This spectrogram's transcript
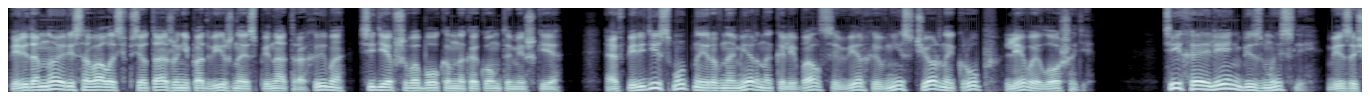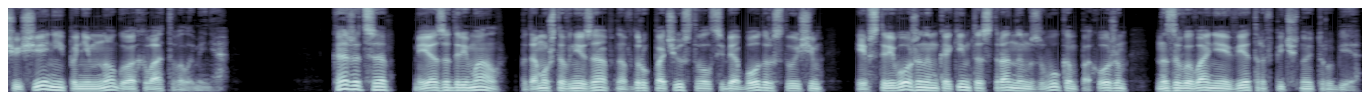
Передо мной рисовалась все та же неподвижная спина Трохыма, сидевшего боком на каком-то мешке, а впереди смутно и равномерно колебался вверх и вниз черный круп левой лошади. Тихая лень без мыслей, без ощущений понемногу охватывала меня. Кажется, я задремал, потому что внезапно вдруг почувствовал себя бодрствующим и встревоженным каким-то странным звуком, похожим на завывание ветра в печной трубе.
